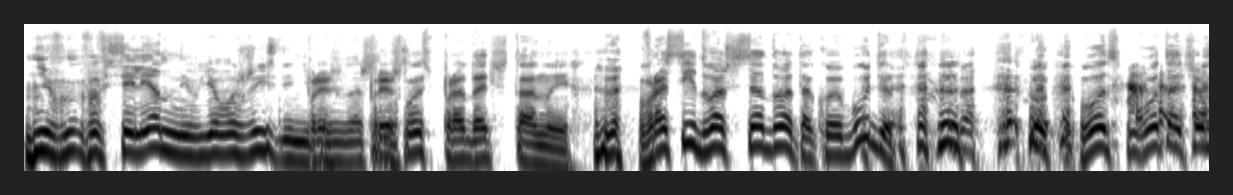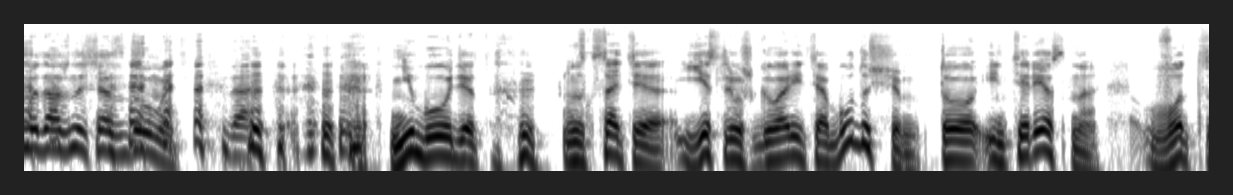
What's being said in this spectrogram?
ни во Вселенной, ни в его жизни не Приш, произошло. Пришлось продать штаны. В России 262 такое будет? Вот о чем мы должны сейчас думать. Не будет. Ну, кстати, если уж говорить о будущем, то интересно, вот,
